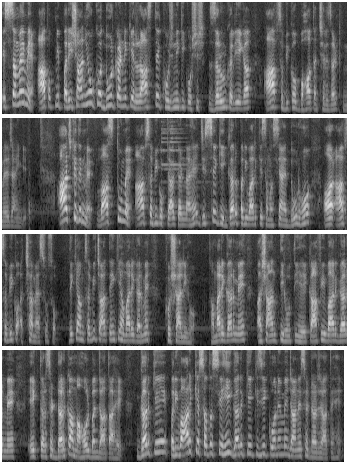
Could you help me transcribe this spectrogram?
इस समय में आप अपनी परेशानियों को दूर करने के रास्ते खोजने की कोशिश ज़रूर करिएगा। आप सभी को बहुत अच्छे रिज़ल्ट मिल जाएँगे। आज के दिन में, वास्तु में आप सभी को क्या करना है जिससे कि घर परिवार की समस्याएँ दूर हो और आप सभी को अच्छा महसूस हो? देखिए, हम सभी चाहते हैं कि हमारे घर में खुशहाली हो। हमारे घर में अशांति होती है। काफ़ी बार घर में एक तरह से डर का माहौल बन जाता है। घर के, परिवार के सदस्य ही घर के किसी कोने में जाने से डर जाते हैं।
